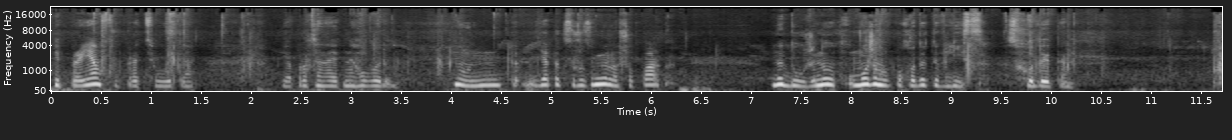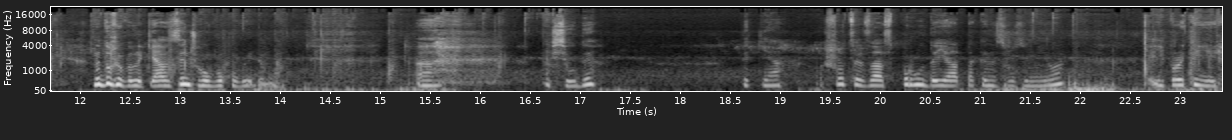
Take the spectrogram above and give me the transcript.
підприємстві працюєте. Я про це навіть не говорю. Ну, я так зрозуміла, що парк не дуже. Ну, можемо походити в ліс, сходити. Не дуже великий, а з іншого боку вийдемо. Е, всюди таке. Що це за споруда, я так і не зрозуміла. І пройти її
